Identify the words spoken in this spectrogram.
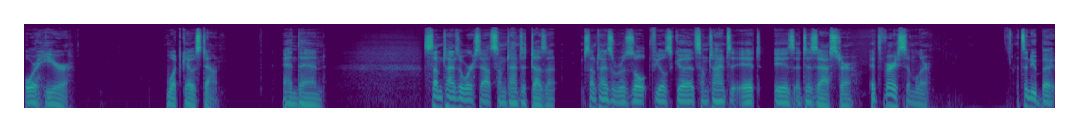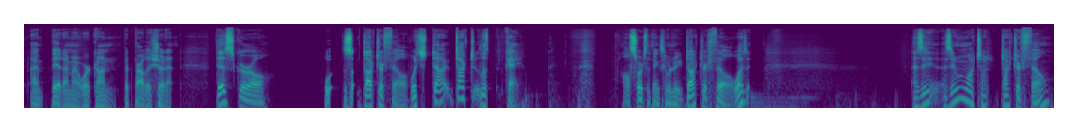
or hear what goes down. And then sometimes it works out, sometimes it doesn't. Sometimes the result feels good, sometimes it is a disaster. It's very similar. It's a new bit, uh, bit I might work on, but probably shouldn't. This girl, Dr. Phil, which Dr. Okay, all sorts of things coming to me. Dr. Phil, what? Has, any, has anyone watched Dr. Phil?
